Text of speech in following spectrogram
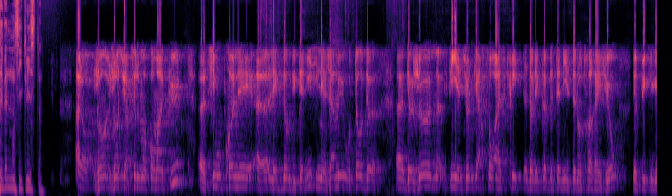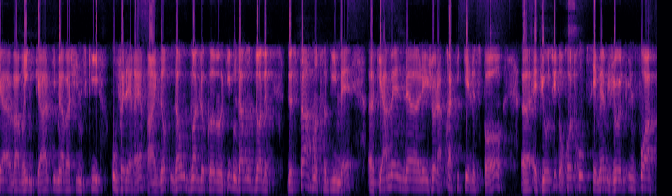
événements cyclistes. Alors, j'en suis absolument convaincu. Euh, si vous prenez euh, l'exemple du tennis, il n'y a jamais eu autant de, euh, de, jeunes filles et de jeunes garçons inscrites dans les clubs de tennis de notre région depuis qu'il y a Wawrinka, Timea Wachinski ou Federer, par exemple. Nous avons besoin de locomotives, nous avons besoin de, de stars, entre guillemets, qui amènent les jeunes à pratiquer le sport. et puis ensuite, on retrouve ces mêmes jeunes, une fois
